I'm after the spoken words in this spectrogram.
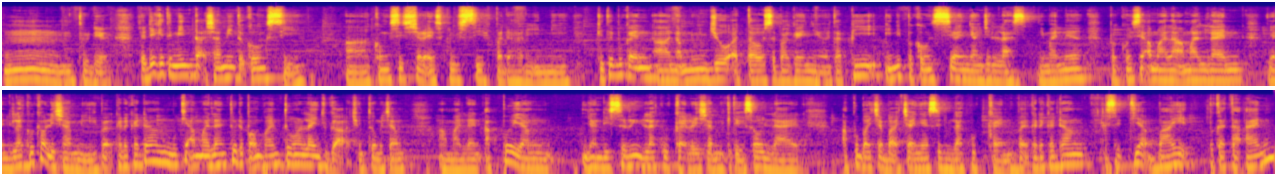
Hmm, itu dia. Jadi kita minta Syami untuk kongsi uh, kongsi secara eksklusif pada hari ini. Kita bukan uh, nak menunjuk atau sebagainya, tapi ini perkongsian yang jelas di mana perkongsian amalan-amalan yang dilakukan oleh Syami. Kadang-kadang mungkin amalan tu dapat membantu orang lain juga. Contoh macam amalan apa yang yang disering dilakukan oleh Syamil ketika solat apa baca-bacaan yang sering dilakukan. Kadang-kadang setiap baik perkataan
